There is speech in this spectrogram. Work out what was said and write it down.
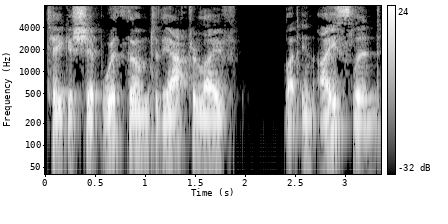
take a ship with them to the afterlife. But in Iceland,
